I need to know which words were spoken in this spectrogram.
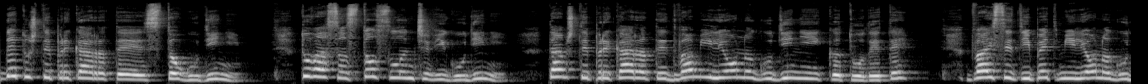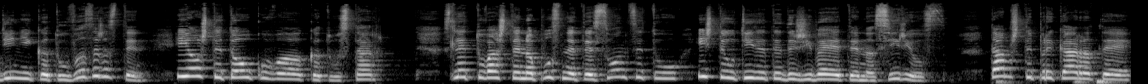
дето ще прекарате 100 години. Това са 100 слънчеви години. Там ще прекарате 2 милиона години като дете, 25 милиона години като възрастен и още толкова като стар. След това ще напуснете Слънцето и ще отидете да живеете на Сириус. Там ще прекарате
